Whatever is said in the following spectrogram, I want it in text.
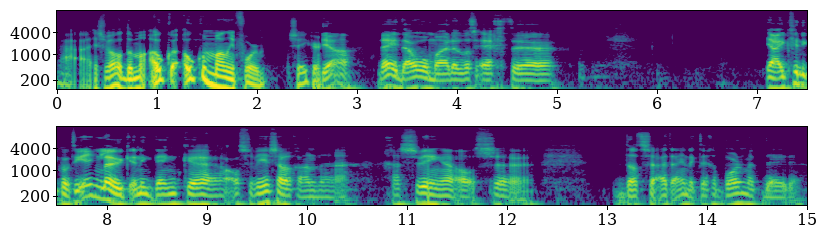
Ja, is wel de man, ook, ook een man in vorm. Zeker. Ja, nee, daarom. Maar dat was echt... eh, Ja, ik vind die quotering leuk. En ik denk, eh, als ze weer zou gaan, eh, gaan swingen als eh, dat ze uiteindelijk tegen Bournemouth deden,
